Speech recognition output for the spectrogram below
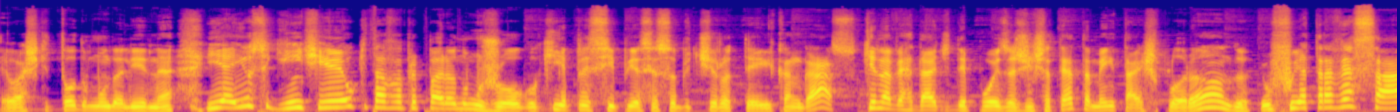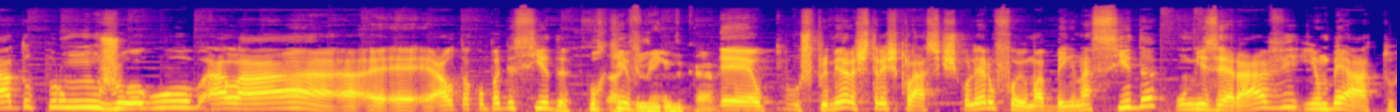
eu acho que todo mundo ali, né? E aí o seguinte, eu que tava preparando um jogo que a princípio ia ser sobre tiroteio e cangaço, que na verdade depois a gente até também tá explorando, eu fui atravessado por um jogo a lá é, é, Alta Compadecida. Porque ah, que lindo, cara. É, os primeiras três classes que escolheram foi uma bem-nascida, um miserável e um beato.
